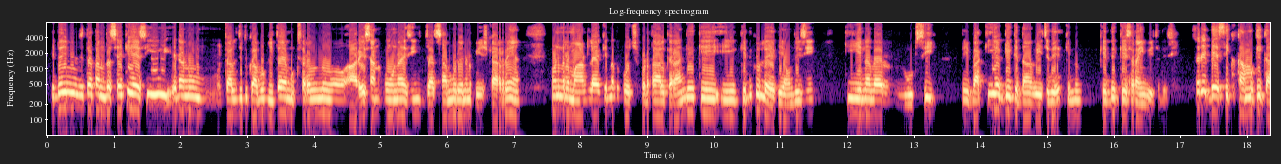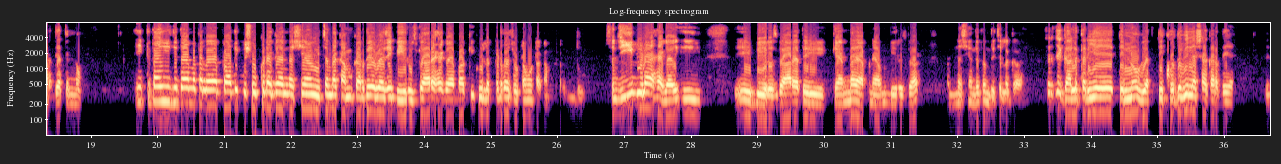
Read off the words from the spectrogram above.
ਇਦਾਂ ਹੀ ਜਿੱਦਾਂ ਤੁਹਾਨੂੰ ਦੱਸਿਆ ਕਿ ਅਸੀਂ ਇਹਨਾਂ ਨੂੰ ਕੱਲ ਜਦੋਂ ਕਾਬੂ ਕੀਤਾ ਹੈ ਮੁਕਤਸਰ ਨੂੰ ਆ ਰਹੇ ਸਨ ਹੁਣ ਅਸੀਂ ਜੱਜ ਸਾਹਿਬ ਮੂਹਰੇ ਇਹਨਾਂ ਨੂੰ ਪੇਸ਼ ਕਰ ਰਹੇ ਹਾਂ। ਹੁਣ ਰਿਮਾਂਡ ਲੈ ਕੇ ਇਹਨਾਂ ਤੋਂ ਪੁੱਛ ਪੜਤਾਲ ਕਰਾਂਗੇ ਕਿ ਇਹ ਕਿਹਦੇ ਕੋਲ ਲੈ ਕੇ ਆਉਂਦੇ ਸੀ ਕੀ ਇਹਨਾਂ ਦਾ ਰੂਟ ਸੀ ਤੇ ਬਾਕੀ ਅੱਗੇ ਕਿੱਦਾਂ ਵੇਚਦੇ ਕਿਹਨੂੰ ਕਿਹਦੇ ਕਿਸ ਰਾਹੀਂ ਵੇਚਦੇ ਸੀ। ਸਰ ਇਹ ਬੇਸਿਕ ਕੰਮ ਕੀ ਕਰਦੇ ਆ ਤਿੰਨੋਂ? ਇੱਕ ਤਾਂ ਜੀ ਜਿੱਦਾਂ ਮਤਲਬ ਅਪਰਾਧਿਕ ਪਿਛੋਕੜ ਹੈਗਾ ਨਸ਼ਿਆਂ ਵੇਚਣ ਦਾ ਕੰਮ ਕਰਦੇ ਆ ਵੈਸੇ ਬੇਰੁਜ਼ਗਾਰ ਹੈਗਾ ਬਾਕੀ ਕੋਈ ਲੱਕੜ ਦਾ ਛੋਟਾ ਮੋਟਾ ਕੰਮ ਕਰ ਦੋ। ਸੰਜੀਵ ਜਿਹੜਾ ਹੈਗਾ ਇਹ ਇਹ ਬੇਰੁਜ਼ਗਾਰ ਹੈ ਤੇ ਕਹਿੰਦਾ ਹੈ ਆਪਣੇ ਆਪ ਨੂੰ ਬੇਰੁਜ਼ਗਾਰ ਨਸ਼ਿਆਂ ਦੇ ਧੰਦੇ 'ਚ ਲੱਗਾ ਹੋਇਆ। ਸਰ ਜੇ ਗੱਲ ਕਰੀਏ ਤਿੰਨੋਂ ਵਿਅਕਤੀ ਖੁਦ ਵੀ ਨਸ਼ਾ ਕਰਦੇ ਆ?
